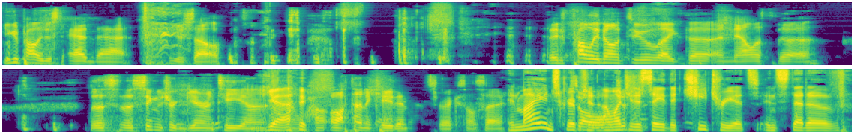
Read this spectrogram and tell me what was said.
You could probably just add that yourself. they probably don't do like the analysis, the the, the signature guarantee uh, on Yeah. on how authenticated asterisks. I'll say. In my inscription, So I want you to say the Cheatriots instead of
